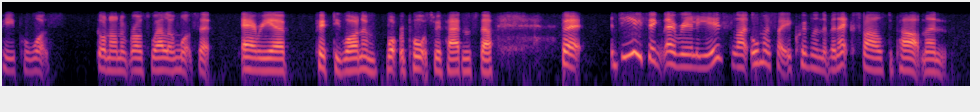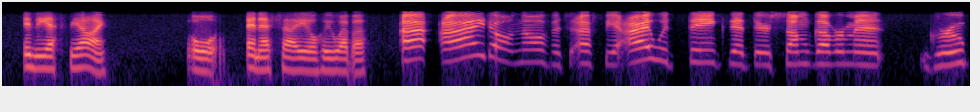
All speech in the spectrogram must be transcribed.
people what's gone on at Roswell and what's at Area 51 and what reports we've had and stuff? But do you think there really is like almost like equivalent of an X Files department in the FBI or NSA or whoever? I I don't know if it's FBI. I would think that there's some government group.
